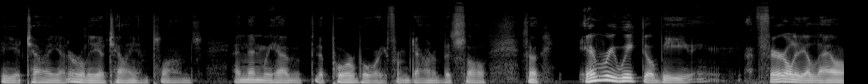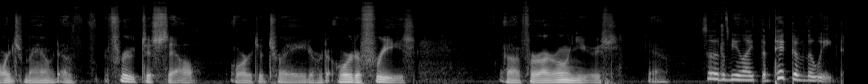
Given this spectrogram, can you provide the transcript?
the Italian early Italian plums, and then we have the poor boy from down in Basalt. So every week there'll be a fairly large amount of fruit to sell or to trade or to, or to freeze uh, for our own use. Yeah. So it'll be like the pick of the week.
